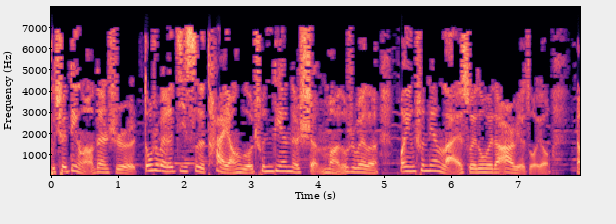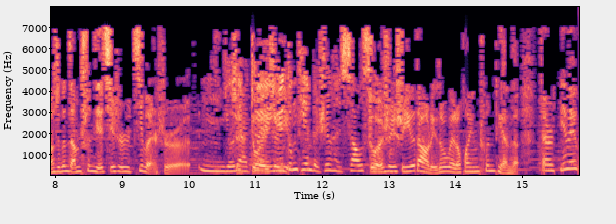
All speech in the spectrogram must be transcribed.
不确定啊，但是都是为了祭祀太阳和春天的神嘛，都是为了欢迎春天来，所以都会在二月左右。然后就跟咱们春节其实是基本是，嗯，有点对，因为冬天本身很萧瑟。对，是是一个道理，都是为了欢迎春天的。但是因为。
